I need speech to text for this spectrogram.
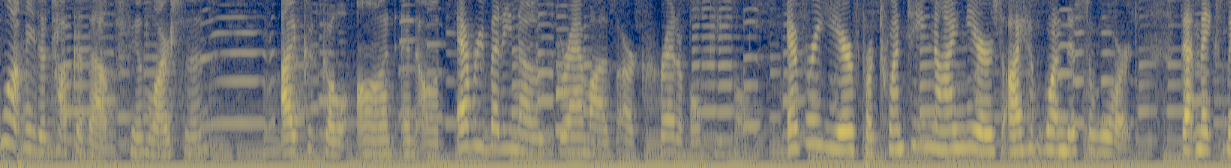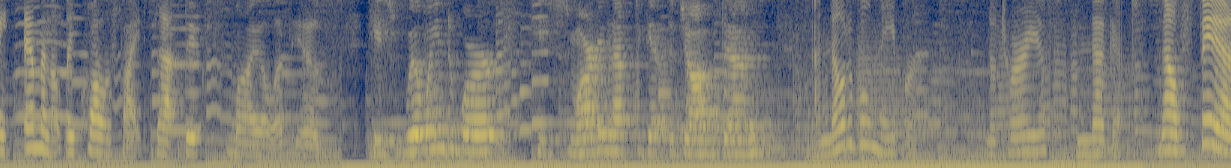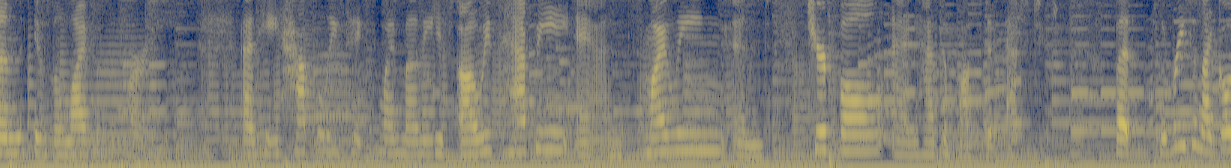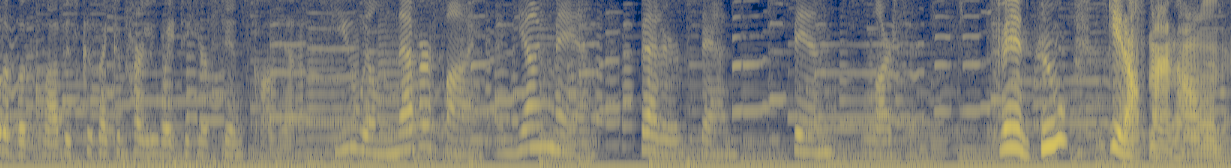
want me to talk about Finn Larson? I could go on and on. Everybody knows grandmas are credible people. Every year for 29 years, I have won this award. That makes me eminently qualified. That big smile of his. He's willing to work, he's smart enough to get the job done. A notable neighbor, notorious nugget. Now, Finn is the life of the party. And he happily takes my money. He's always happy and smiling and cheerful and has a positive attitude. But the reason I go to book club is because I can hardly wait to hear Finn's comment. You will never find a young man better than Finn Larson. Finn, who? Get off my lawn.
